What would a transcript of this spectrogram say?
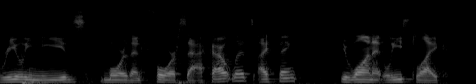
really needs more than four sack outlets, I think. You want at least like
